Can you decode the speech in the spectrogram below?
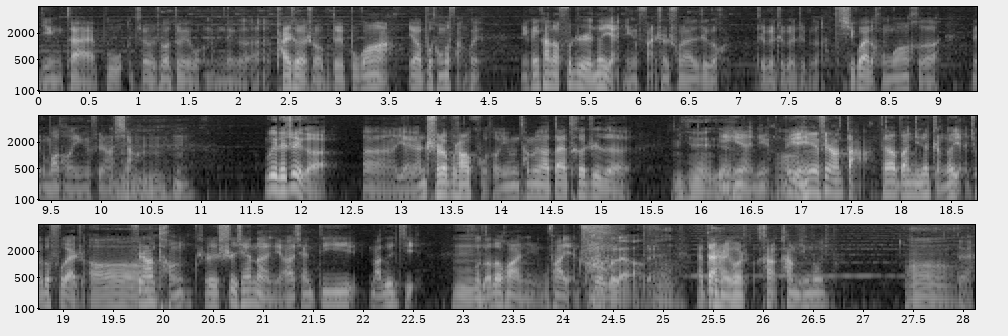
睛在布，就是说对我们那个拍摄的时候对布光啊要有不同的反馈。你可以看到复制人的眼睛反射出来的这个这个这个这个奇怪的红光和那个猫头鹰是非常像的。嗯嗯为了这个，呃，演员吃了不少苦头，因为他们要戴特制的隐形眼镜隐形眼镜，哦那眼镜非常大，它要把你的整个眼球都覆盖住，哦，非常疼。所以事先呢，你要先滴一麻醉剂，嗯，否则的话你无法演出。受不了，对嗯哎，戴上以后看看不清东西。哦，对这个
